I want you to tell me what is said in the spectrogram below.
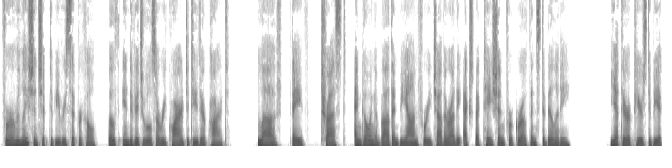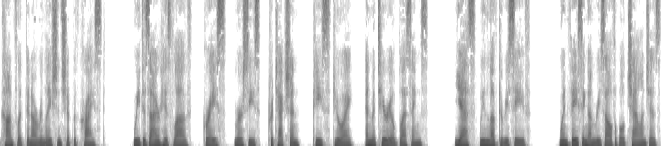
For a relationship to be reciprocal, both individuals are required to do their part. Love, faith, trust, and going above and beyond for each other are the expectation for growth and stability. Yet there appears to be a conflict in our relationship with Christ. We desire His love, grace, mercies, protection, peace, joy, and material blessings. Yes, we love to receive. When facing unresolvable challenges,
